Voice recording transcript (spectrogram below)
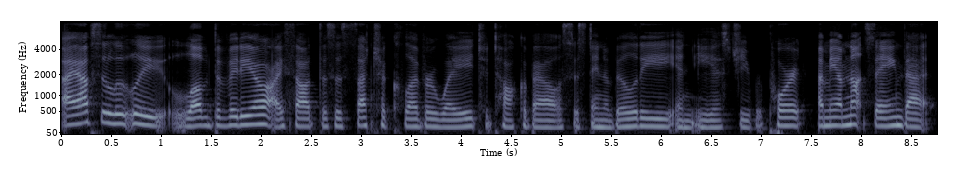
I absolutely loved the video. I thought this is such a clever way to talk about sustainability and ESG report. I mean, I'm not saying that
